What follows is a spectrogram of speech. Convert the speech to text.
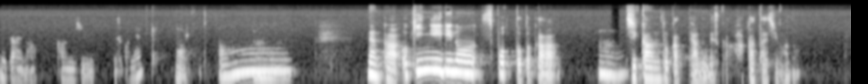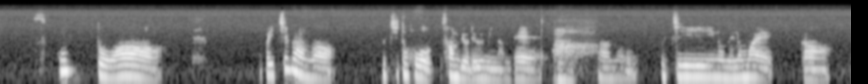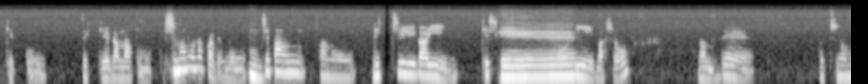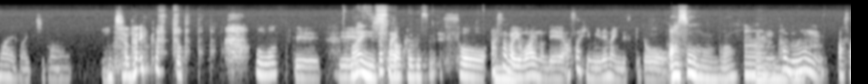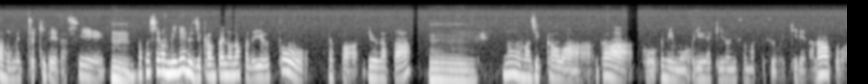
みたいな感じですかね。なるほど。あー。ん。なんかお気に入りのスポットとかうん、時間とかってあるんですか？博多島の。スポットは、やっぱ一番は、うち徒歩3秒で海なんで、ああの、うちの目の前が結構絶景だなと思って、島の中でもうん一番、あの、立地がいい、景ー色へえ。のいい場所なので、うちの前が一番いいんじゃないかと 思ってて、毎日最高ですね。そう、朝が弱いので、朝日見れないんですけど、あ、そうなんだ。うん、うん多分朝もめっちゃ綺麗だし、うん。私が見れる時間帯の中で言うと、やっぱ夕方うん。のマジックアワーが、こう、海も夕焼け色に染まってすごい綺麗だなとは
